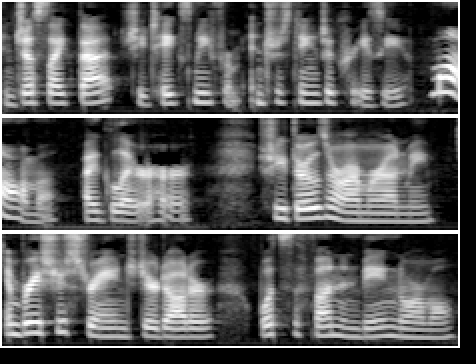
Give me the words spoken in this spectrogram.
And just like that, she takes me from interesting to crazy. Mom! I glare at her. She throws her arm around me. Embrace your strange, dear daughter. What's the fun in being normal?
